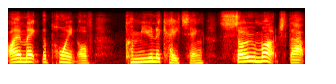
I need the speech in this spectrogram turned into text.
i make the point of communicating so much that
